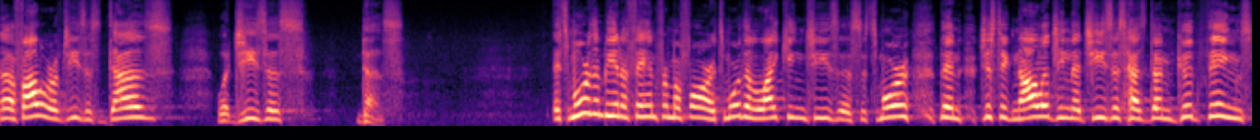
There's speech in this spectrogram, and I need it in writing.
A follower of Jesus does what Jesus does. It's more than being a fan from afar. It's more than liking Jesus. It's more than just acknowledging that Jesus has done good things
